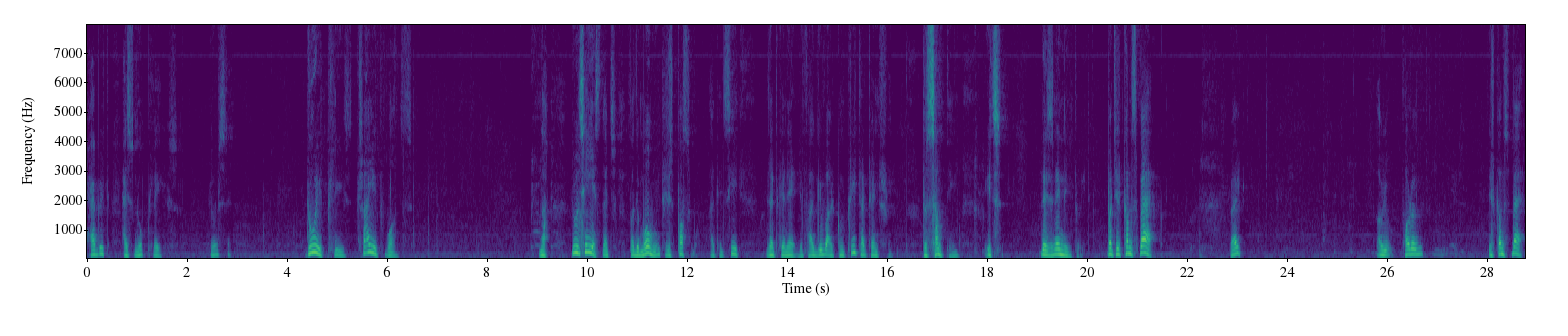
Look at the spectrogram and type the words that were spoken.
habit has no place. You understand? Do it, please. Try it once. Now, you will say, yes, that's for the moment it is possible. I can see that can end. If I give our complete attention to something, it's, there's an ending to it. But it comes back, right? Are you following? It comes back.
